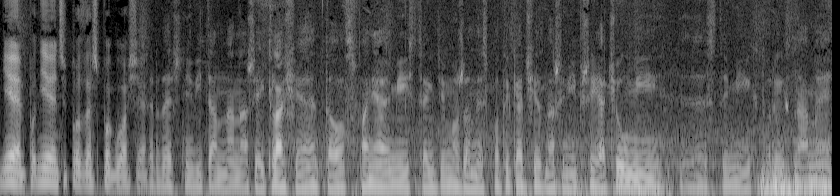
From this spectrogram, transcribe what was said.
Nie wiem, po- nie wiem czy poznasz po głosie. Serdecznie witam na naszej klasie. To wspaniałe miejsce, gdzie możemy spotykać się z naszymi przyjaciółmi, e, z tymi, których znamy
